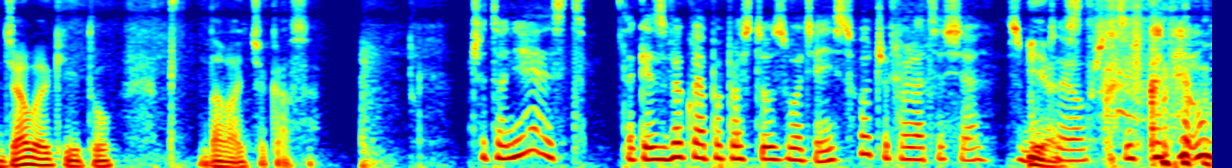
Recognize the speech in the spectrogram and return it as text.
działek i tu dawajcie kasę. czy to nie jest takie zwykłe po prostu złodziejstwo, czy Polacy się zbuntują Jest. przeciwko temu?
